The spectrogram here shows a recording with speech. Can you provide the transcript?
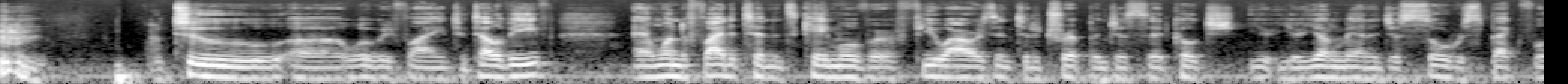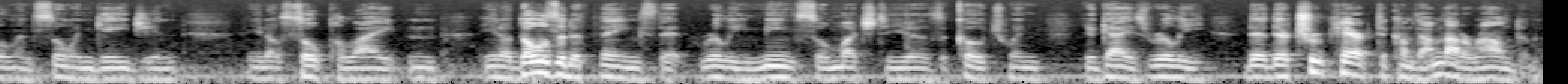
to uh, where were we flying to Tel Aviv. And when the flight attendants came over a few hours into the trip and just said, "Coach, your, your young men are just so respectful and so engaging, you know, so polite," and you know, those are the things that really mean so much to you as a coach when your guys really their their true character comes out. I'm not around them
